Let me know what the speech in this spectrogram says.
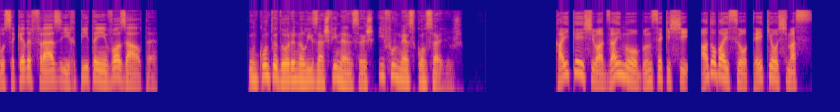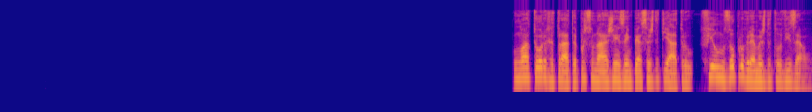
Ouça cada frase e repita em voz alta. Um contador analisa as finanças e fornece conselhos. 会計士は財務を分析し、アドバイスを提供します。 Um ator retrata personagens em peças de teatro, filmes ou programas de televisão.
